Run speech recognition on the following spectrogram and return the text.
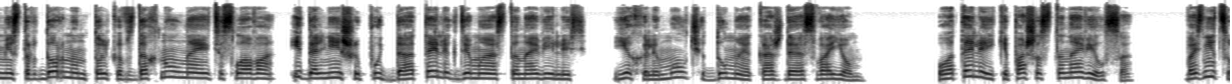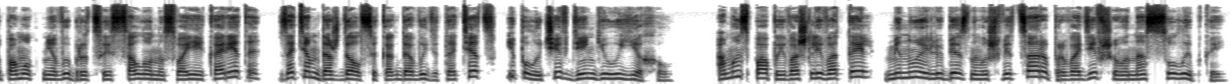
мистер Дорнан только вздохнул на эти слова, и дальнейший путь до отеля, где мы остановились, ехали молча, думая каждый о своем. У отеля экипаж остановился. Возница помог мне выбраться из салона своей кареты, затем дождался, когда выйдет отец, и, получив деньги, уехал. А мы с папой вошли в отель, минуя любезного швейцара, проводившего нас с улыбкой.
